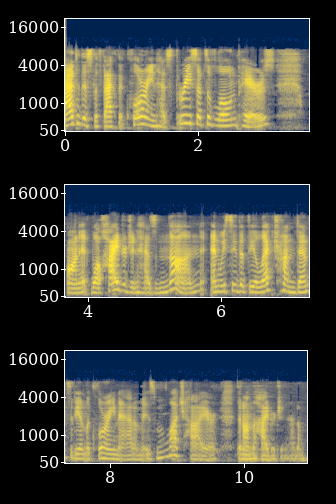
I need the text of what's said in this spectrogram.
Add to this the fact that chlorine has three sets of lone pairs on it, while hydrogen has none, and we see that the electron density on the chlorine atom is much higher than on the hydrogen atom.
